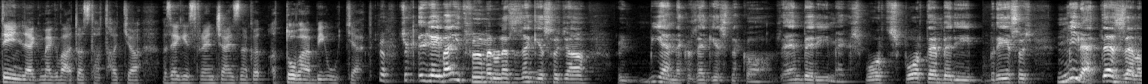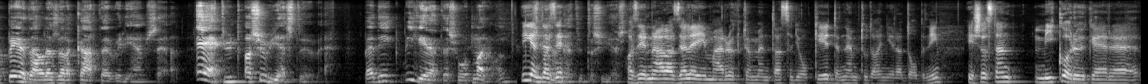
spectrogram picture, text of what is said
tényleg megváltoztathatja az egész franchise-nak a, a további útját. Csak ugye már itt fölmerül ez az egész, hogy a, hogy mi ennek az egésznek az emberi, meg sport, sportemberi rész, hogy mi lett ezzel a például ezzel a Carter Williams-el. Eltűnt a sülyeztőbe. Pedig ígéretes volt nagyon. Igen, de azért, azért nála az elején már rögtön ment az, hogy oké, okay, de nem tud annyira dobni. És aztán mikor ők erre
